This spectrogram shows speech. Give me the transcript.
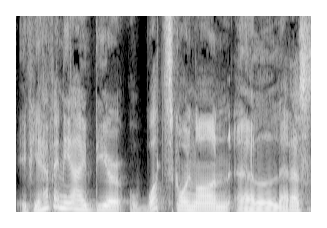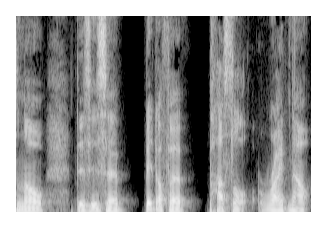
If you have any idea what's going on, uh, let us know. This is a bit of a puzzle right now.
